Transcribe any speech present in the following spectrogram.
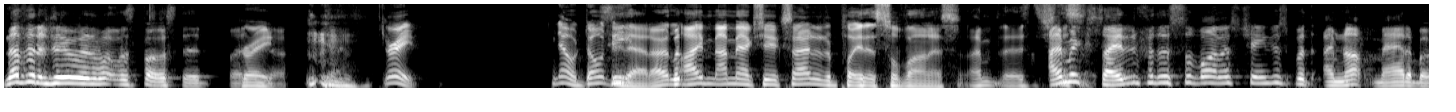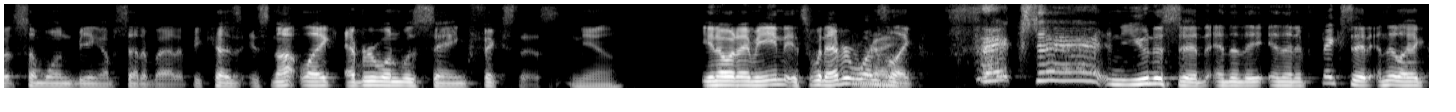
Nothing to do with what was posted. But, Great. you know. Great. No, don't See, do that. I, but- I'm I'm actually excited to play this Sylvanas. I'm it's I'm excited for the Sylvanas changes, but I'm not mad about someone being upset about it because it's not like everyone was saying fix this. yeah. You know what I mean? It's when everyone's Right. like, fix it in unison, and then they and then it fix it, and they're like,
